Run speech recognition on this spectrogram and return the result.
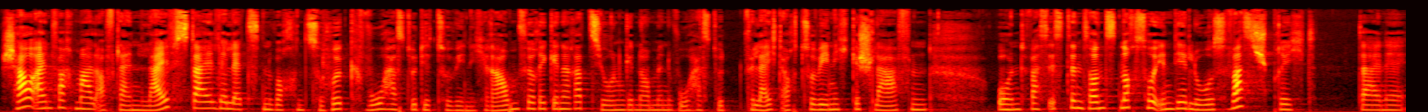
Schau einfach mal auf deinen Lifestyle der letzten Wochen zurück. Wo hast du dir zu wenig Raum für Regeneration genommen? Wo hast du vielleicht auch zu wenig geschlafen? Und was ist denn sonst noch so in dir los? Was spricht deine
